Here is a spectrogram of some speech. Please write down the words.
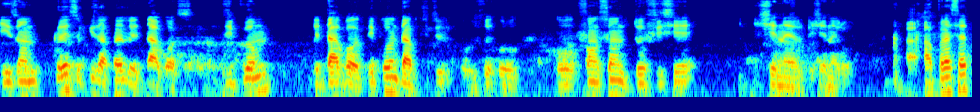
ils ont créé ce qu'ils appellent le DAGOS, diplôme d'abord diplôme d'aptitude aux, fonctions d'officier généraux. Après cette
